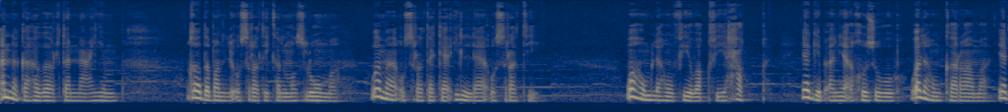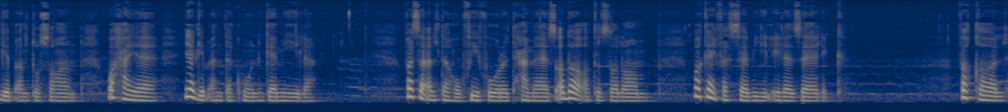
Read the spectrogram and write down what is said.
أنك هجرت النعيم غضبا لأسرتك المظلومة وما أسرتك إلا أسرتي. وهم لهم في وقفي حق يجب أن يأخذوه ولهم كرامة يجب أن تصان وحياة يجب أن تكون جميلة. فسألته في فورة حماس أضاءت الظلام وكيف السبيل إلى ذلك؟ فقال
